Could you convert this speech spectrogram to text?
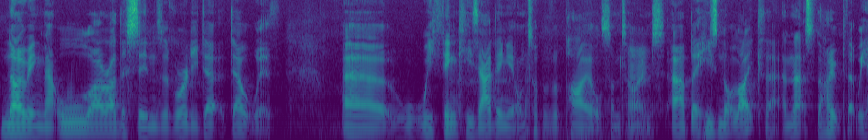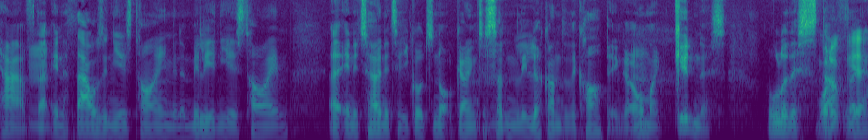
knowing that all our other sins have already de- dealt with uh, we think he's adding it on top of a pile sometimes uh, but he's not like that and that's the hope that we have that in a thousand years time in a million years time uh, in eternity god's not going to suddenly look under the carpet and go oh my goodness all of this what stuff a, that- yeah.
